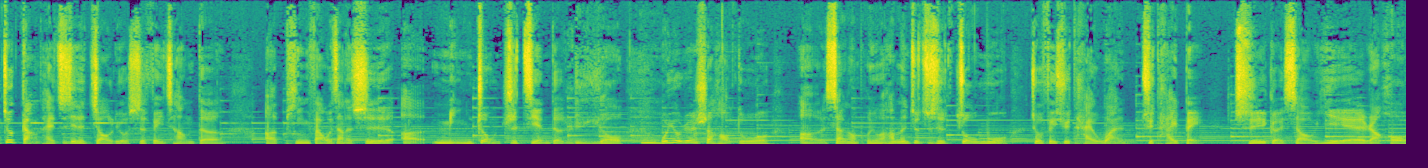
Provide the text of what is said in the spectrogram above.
就港台之间的交流是非常的呃频繁。我讲的是呃民众之间的旅游。我有认识好多呃香港朋友，他们就只是周末就飞去台湾，去台北。吃一个宵夜，然后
